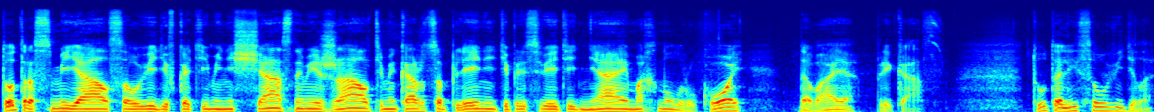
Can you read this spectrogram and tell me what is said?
Тот рассмеялся, увидев, какими несчастными и жалкими кажутся пленники при свете дня, и махнул рукой, давая приказ. Тут Алиса увидела,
